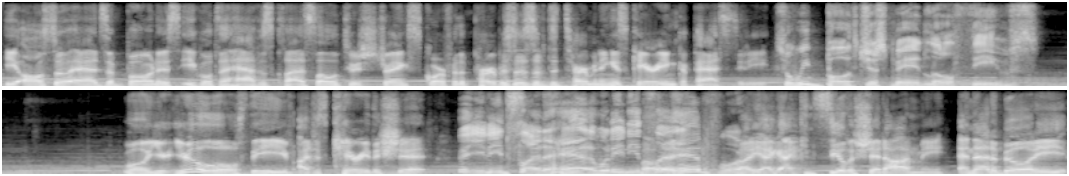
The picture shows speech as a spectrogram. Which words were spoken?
He also adds a bonus equal to half his class level to his strength score for the purposes of determining his carrying capacity. So we both just made little thieves. Well, you're, you're the little thief. I just carry the shit. You need sleight of hand. What do you need Well, sleight of hand for? Well, yeah, I, I conceal the shit on me. And that ability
